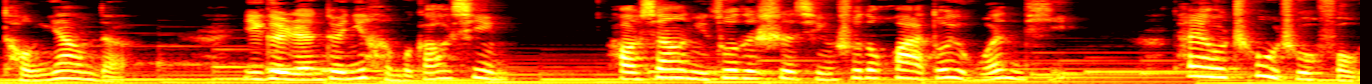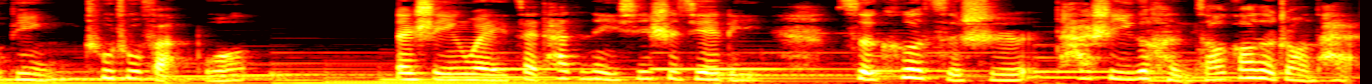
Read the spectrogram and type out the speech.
同样的，一个人对你很不高兴，好像你做的事情、说的话都有问题，他要处处否定、处处反驳。那是因为在他的内心世界里，此刻此时他是一个很糟糕的状态，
